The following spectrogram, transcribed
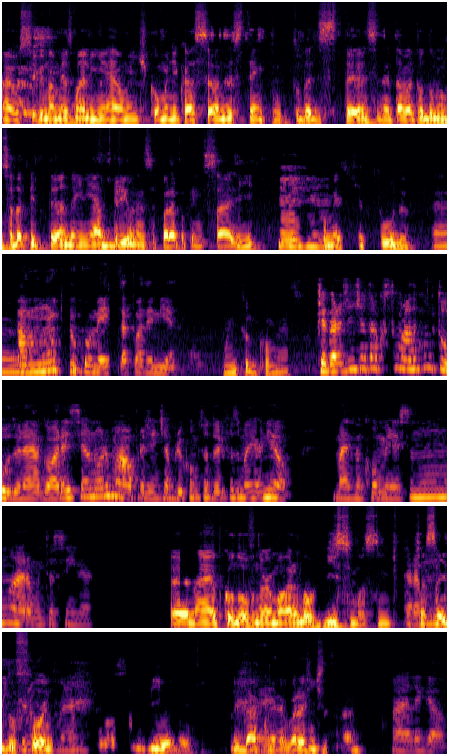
Ah, eu sigo na mesma linha, realmente. Comunicação nesse tempo, tudo à distância, né? Tava todo mundo se adaptando, aí em abril, né? Você parar pra pensar ali, uhum. começo de tudo. É... Tá muito no começo da pandemia. Muito no começo. Porque agora a gente já tá acostumado com tudo, né? Agora esse é o normal pra gente abrir o computador e fazer uma reunião. Mas no começo não, não era muito assim, né? É, na época o novo normal era novíssimo, assim, tipo, era tinha saído do forno. Novo, né? Eu não sabia né, lidar é. com ele, agora a gente sabe. Ah, legal.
